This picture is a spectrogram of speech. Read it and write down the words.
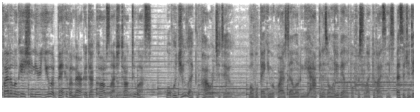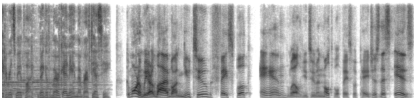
Find a location near you at bankofamerica.com slash talk to us. What would you like the power to do? Mobile banking requires downloading the app and is only available for select devices. Message and data rates may apply. Bank of America and a member FDIC. Good morning. We are live on YouTube, Facebook, and, well, YouTube and multiple Facebook pages. This is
